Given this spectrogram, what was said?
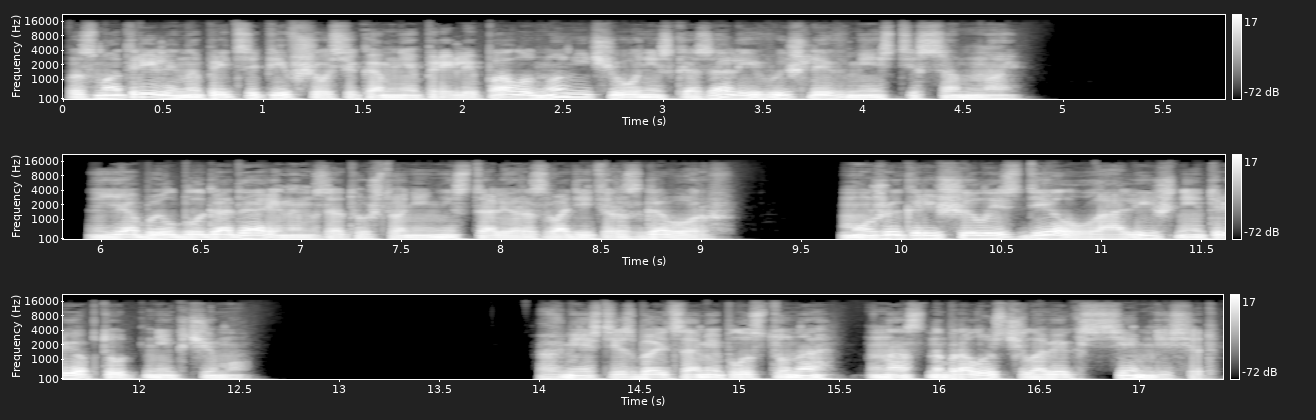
посмотрели на прицепившегося ко мне прилипалу, но ничего не сказали и вышли вместе со мной. Я был благодарен им за то, что они не стали разводить разговоров. Мужик решил и сделал, а лишний треп тут ни к чему. Вместе с бойцами пластуна нас набралось человек 70.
